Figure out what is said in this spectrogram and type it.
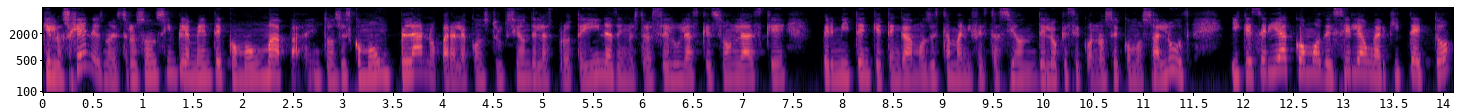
que los genes nuestros son simplemente como un mapa, entonces como un plano para la construcción de las proteínas de nuestras células que son las que permiten que tengamos esta manifestación de lo que se conoce como salud y que sería como decirle a un arquitecto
